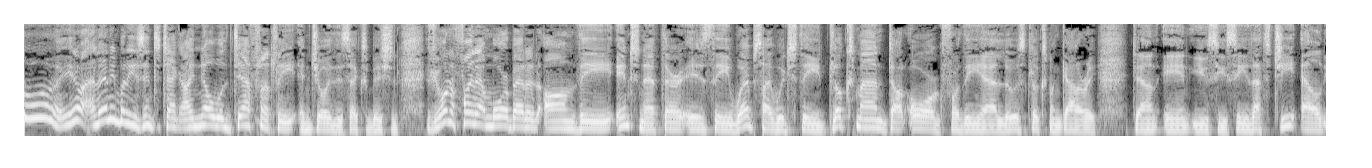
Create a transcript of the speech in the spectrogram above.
oh, you know, and anybody who's into tech, I know will definitely enjoy this exhibition. If you want to find out more about it on the internet, there is the website, which the glucksman.org for the uh, Lewis Glucksman Gallery down in UCC. That's G-L-U-C-K-S-M-A-N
